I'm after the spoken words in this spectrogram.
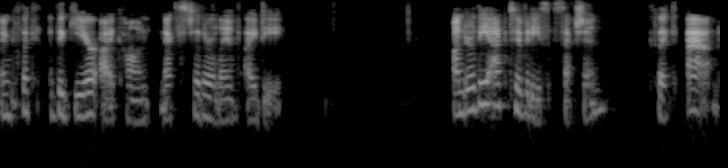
and click the gear icon next to their LAMP ID. Under the Activities section, click Add.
